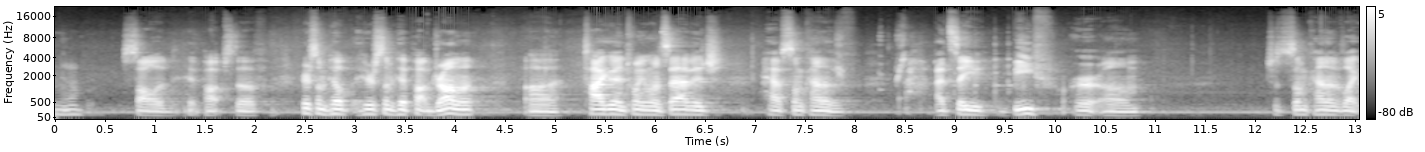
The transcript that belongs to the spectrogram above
Yeah. solid hip hop stuff. Here's some hip here's some hip hop drama. Uh, Tyga and Twenty One Savage have some kind of I'd say beef or um, just some kind of like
